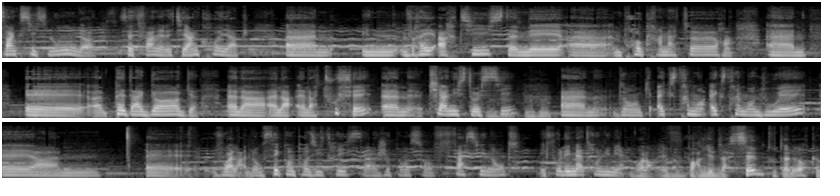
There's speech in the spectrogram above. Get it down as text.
5-6 longues. Cette femme, elle était incroyable. Euh, une vraie artiste, mais euh, un programmateur. Euh, et un pédagogue, elle a, elle a, elle a tout fait, pianiste aussi, mhm, mhm. donc extrêmement, extrêmement douée. Et, voilà, donc ces compositrices, je pense, sont fascinantes. Il faut les mettre en lumière. Voilà, et vous parliez de la scène tout à l'heure que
